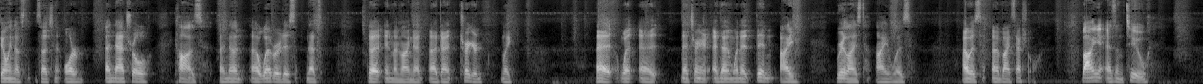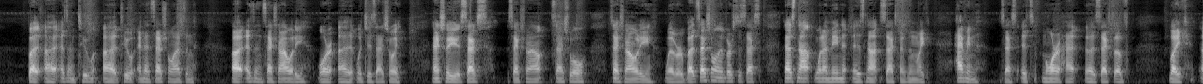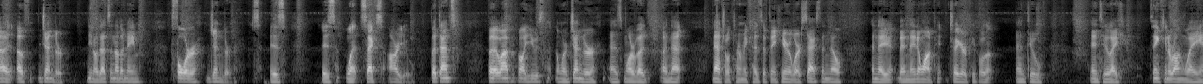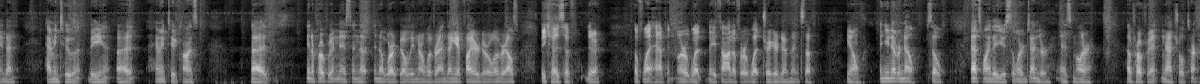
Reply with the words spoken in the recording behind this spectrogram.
feeling of such or a natural cause, and then uh, whatever it is that's that in my mind that uh, that triggered like uh, when uh, that triggered, and then when it didn't, I realized I was I was uh, bisexual. Bi as in two, but uh, as in two, uh, two, and then sexual as in uh, as in sexuality, or uh, which is actually actually sex, sexual, sexual, sexuality, whatever. But sexual versus sex, that's not what I mean. Is not sex as in like having sex. It's more ha- uh, sex of like uh, of gender. You know, that's another name for gender is is what sex are you? But that's but a lot of people use the word gender as more of a, a net natural term because if they hear the word sex, then no, then they then they don't want to trigger people into into like thinking the wrong way and then having to be uh, having to cause uh, inappropriateness in the in the work building or whatever, and then get fired or whatever else because of their of what happened or what they thought of or what triggered them and stuff, you know. And you never know, so that's why they use the word gender as more appropriate natural term,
